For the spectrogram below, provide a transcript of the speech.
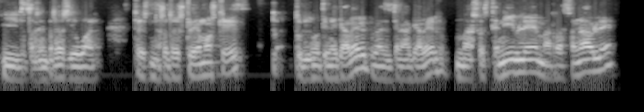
y, otras empresas igual. Entonces nosotros creemos que turismo tiene que haber, pero tiene que haber más sostenible, más razonable.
